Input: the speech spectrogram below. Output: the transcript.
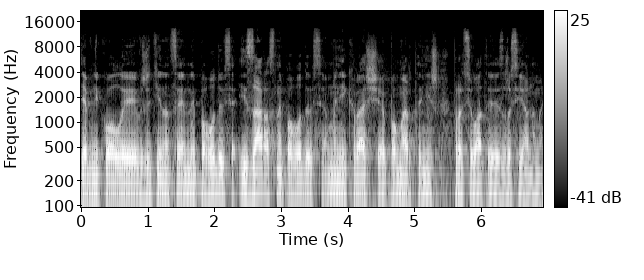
я б ніколи в житті на це не погодився і зараз не погодився. Мені краще померти, ніж працювати з росіянами.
